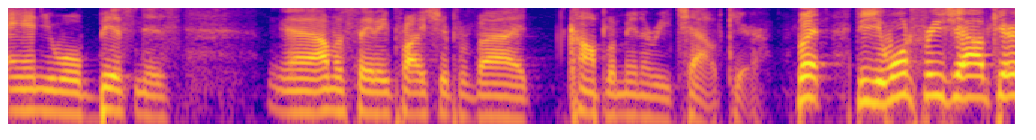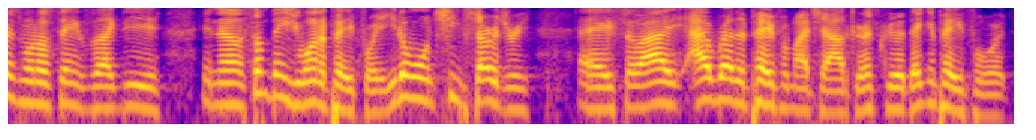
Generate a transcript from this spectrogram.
annual business. Yeah, I'm gonna say they probably should provide complimentary child care. But do you want free child care? It's one of those things like, do you, you know, some things you want to pay for. You don't want cheap surgery. Hey, so I, I'd rather pay for my child care. It's good. They can pay for it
